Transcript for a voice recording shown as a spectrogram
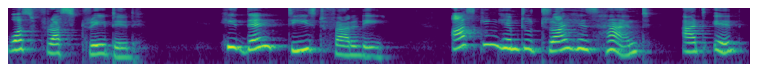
was frustrated. He then teased Faraday, asking him to try his hand at it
